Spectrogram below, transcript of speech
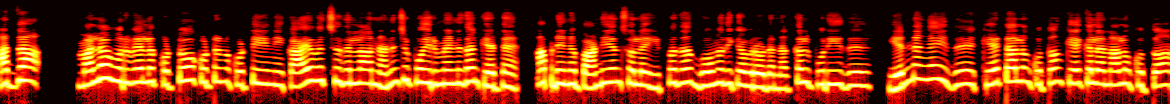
அதான் மழை ஒருவேளை கொட்டோ கொட்டுன்னு கொட்டி நீ காய வச்சதெல்லாம் நனைஞ்சு போயிருமேன்னு தான் கேட்டேன் அப்படின்னு பாண்டியன் சொல்ல இப்பதான் கோமதிக்கு அவரோட நக்கல் புரியுது. என்னங்க இது? கேட்டாலும் குத்தம் கேட்கலனாலும் குத்தம்.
